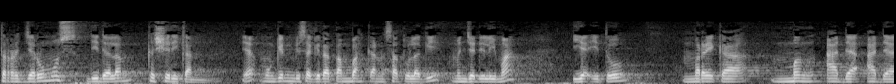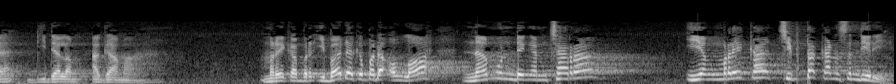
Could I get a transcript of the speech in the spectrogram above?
terjerumus di dalam kesyirikan ya mungkin bisa kita tambahkan satu lagi menjadi lima yaitu mereka mengada-ada di dalam agama. Mereka beribadah kepada Allah namun dengan cara yang mereka ciptakan sendiri.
